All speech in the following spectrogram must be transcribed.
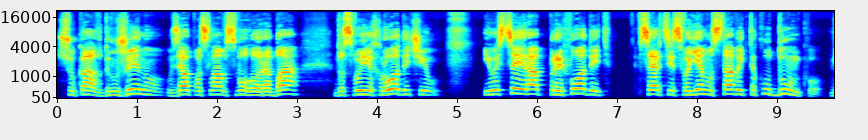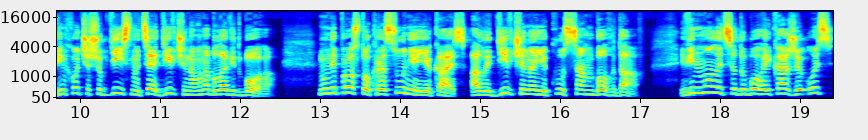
шукав дружину, взяв, послав свого раба до своїх родичів. І ось цей раб приходить в серці своєму, ставить таку думку. Він хоче, щоб дійсно ця дівчина вона була від Бога. Ну, не просто красуня якась, але дівчина, яку сам Бог дав. І він молиться до Бога і каже: Ось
